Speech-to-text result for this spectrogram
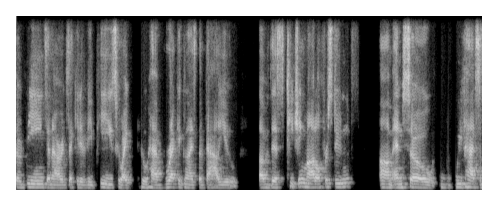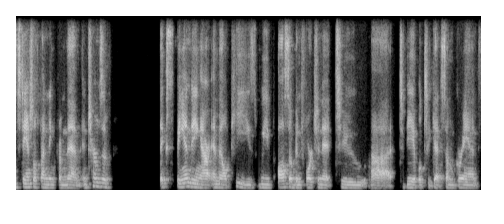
so deans and our executive VPs who I who have recognized the value of this teaching model for students. Um, and so we've had substantial funding from them. In terms of expanding our MLPs, we've also been fortunate to uh, to be able to get some grants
